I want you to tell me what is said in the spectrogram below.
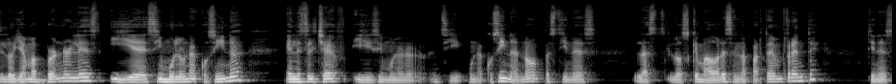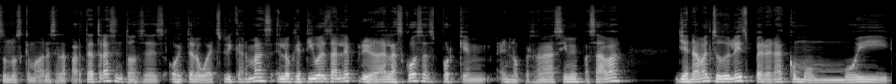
lo llama burner list y eh, simula una cocina. Él es el chef y simula en sí una cocina, ¿no? Pues tienes los quemadores en la parte de enfrente tienes unos quemadores en la parte de atrás, entonces hoy te lo voy a explicar más. El objetivo es darle prioridad a las cosas, porque en lo personal así me pasaba. Llenaba el to-do list, pero era como muy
